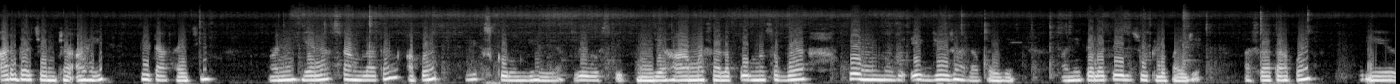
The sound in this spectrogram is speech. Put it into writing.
अर्धा चमचा आहे ती टाकायची. आणि याला चांगला आता आपण मिक्स करून घेऊया व्यवस्थित. म्हणजे हा मसाला पूर्ण सगळ्या फोडणीमध्ये एकजीव झाला पाहिजे आणि त्याला तेल सुटलं पाहिजे. असं आता आपण हे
